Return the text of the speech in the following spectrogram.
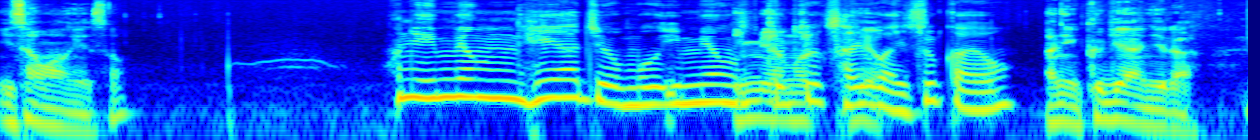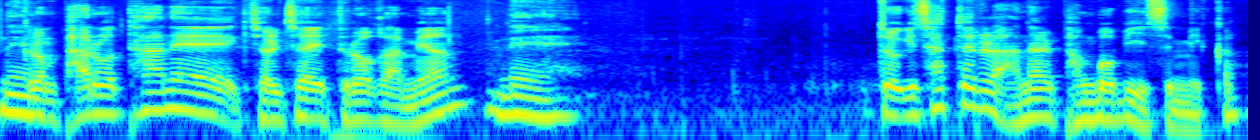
이 상황에서? 아니 임명해야죠. 뭐 임명 적격 사유가 있을까요? 아니 그게 아니라 네. 그럼 바로 탄핵 절차에 들어가면 네. 저기 사퇴를 안 할 방법이 있습니까?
